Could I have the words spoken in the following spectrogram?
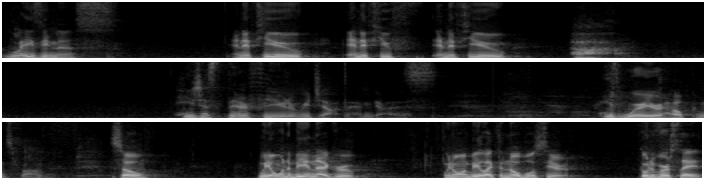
laziness. And if you, and if you, and if you, ah, he's just there for you to reach out to him, guys. He's where your help comes from. So, we don't want to be in that group. We don't want to be like the nobles here. Go to verse 8.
